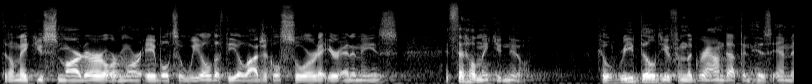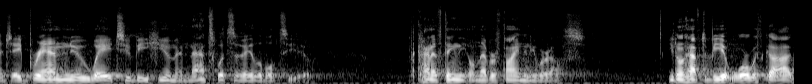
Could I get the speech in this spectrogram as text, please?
that he'll make you smarter or more able to wield a theological sword at your enemies. It's that he'll make you new. He'll rebuild you from the ground up in his image, a brand new way to be human. That's what's available to you. The kind of thing that you'll never find anywhere else. You don't have to be at war with God.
